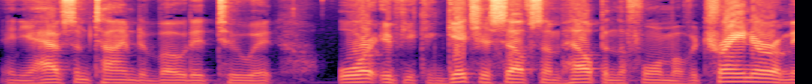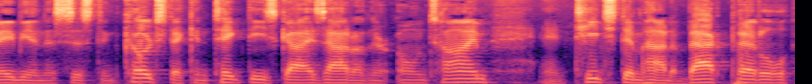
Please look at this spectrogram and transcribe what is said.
and you have some time devoted to it, or if you can get yourself some help in the form of a trainer or maybe an assistant coach that can take these guys out on their own time and teach them how to backpedal,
